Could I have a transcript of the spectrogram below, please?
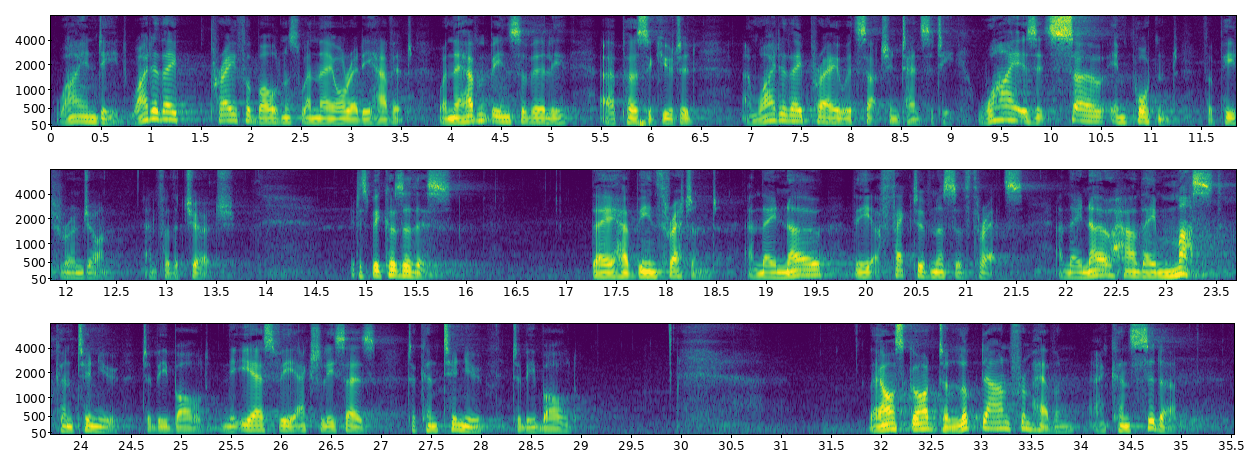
Why indeed? Why do they pray for boldness when they already have it, when they haven't been severely uh, persecuted? And why do they pray with such intensity? Why is it so important for Peter and John and for the church? It is because of this. They have been threatened, and they know the effectiveness of threats, and they know how they must continue to be bold. And the ESV actually says to continue to be bold. They ask God to look down from heaven and consider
